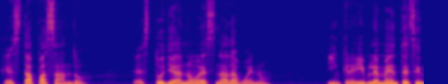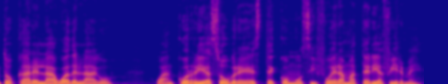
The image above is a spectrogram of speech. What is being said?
¿Qué está pasando? Esto ya no es nada bueno. Increíblemente sin tocar el agua del lago, Juan corría sobre éste como si fuera materia firme,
